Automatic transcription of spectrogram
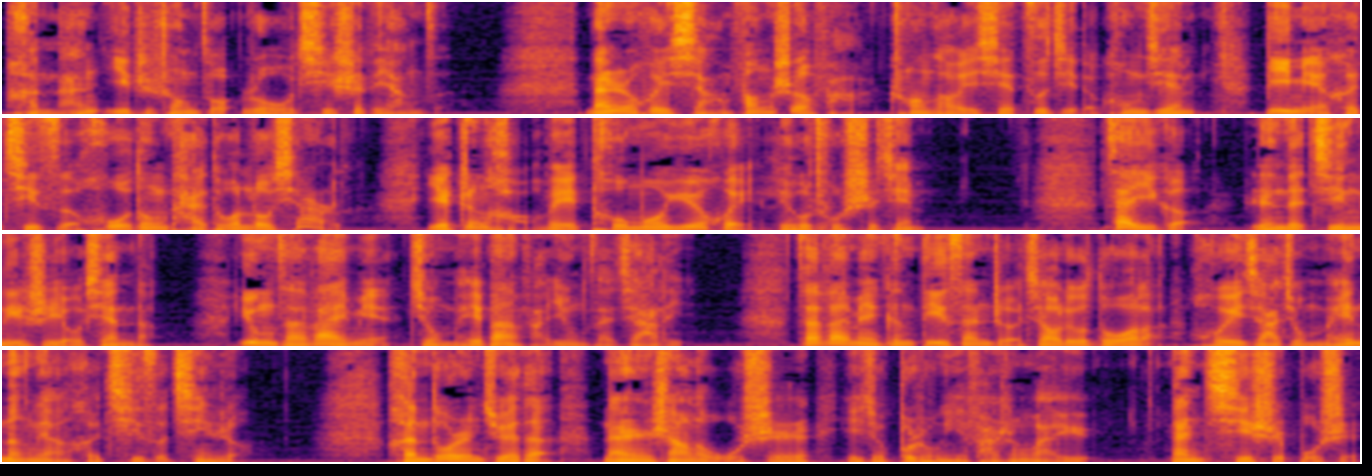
很难一直装作若无其事的样子。男人会想方设法创造一些自己的空间，避免和妻子互动太多露馅了，也正好为偷摸约会留出时间。再一个人的精力是有限的，用在外面就没办法用在家里。在外面跟第三者交流多了，回家就没能量和妻子亲热。很多人觉得男人上了五十也就不容易发生外遇，但其实不是。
